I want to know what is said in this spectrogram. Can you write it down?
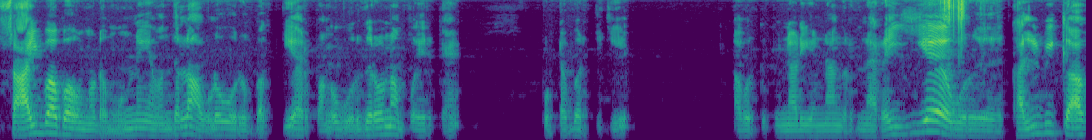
சாய்பாபாவனோட முன்னைய வந்தெல்லாம் அவ்வளோ ஒரு பக்தியாக இருப்பாங்க. ஒரு தடவை நான் போயிருக்கேன் புட்டபர்த்திக்கு. அவருக்கு பின்னாடி என்னங்கிறது நிறைய ஒரு கல்விக்காக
